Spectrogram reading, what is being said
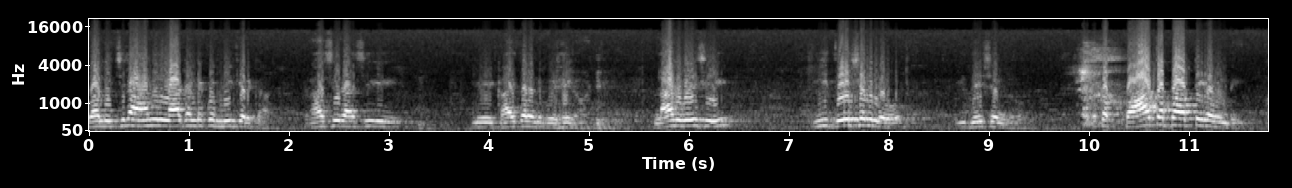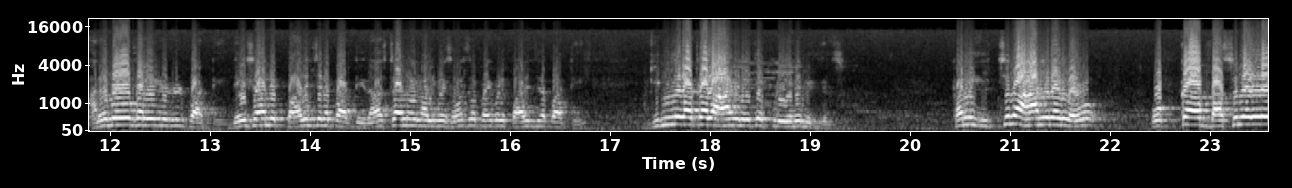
వాళ్ళు ఇచ్చిన హామీలు నాకంటే కూడా మీకెరక రాసి రాసి మీ కాగితాలను పోయాయి కాబట్టి. నాకు తెలిసి ఈ దేశంలో ఈ దేశంలో ఒక పాత పార్టీగా ఉంది. అనుభవం కలిగినటువంటి పార్టీ దేశాన్ని పాలించిన పార్టీ రాష్ట్రాల్లో నలభై సంవత్సరాల పైబడి పాలించిన పార్టీ గిన్ని రకాల హామీలు అయితే ఇప్పుడు ఏదో మీకు తెలుసు. కానీ ఇచ్చిన హామీలలో ఒక్క బస్సులలో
